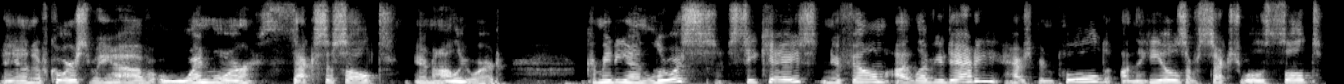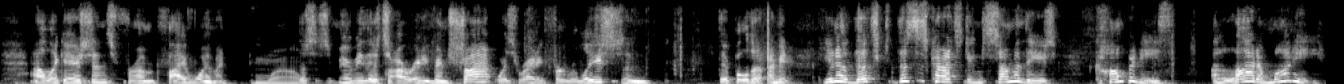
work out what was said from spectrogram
And of course, we have one more sex assault in Hollywood. Comedian Louis C.K.'s new film, I Love You Daddy, has been pulled on the heels of sexual assault allegations from five women. Wow. This is a movie that's already been shot, was ready for release, and they pulled it. I mean, you know, that's this is costing some of these companies a lot of money.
